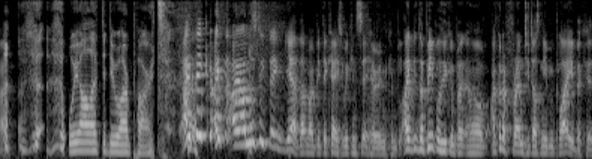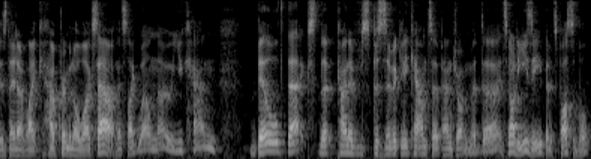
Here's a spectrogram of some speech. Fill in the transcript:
Um, we all have to do our part. I think I, th- I honestly think yeah that might be the case. We can sit here and complain. Like the people who complain, oh, I've got a friend who doesn't even play because they don't like how criminal works out, and it's like, well, no, you can build decks that kind of specifically counter Andromeda. It's not easy, but it's possible.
